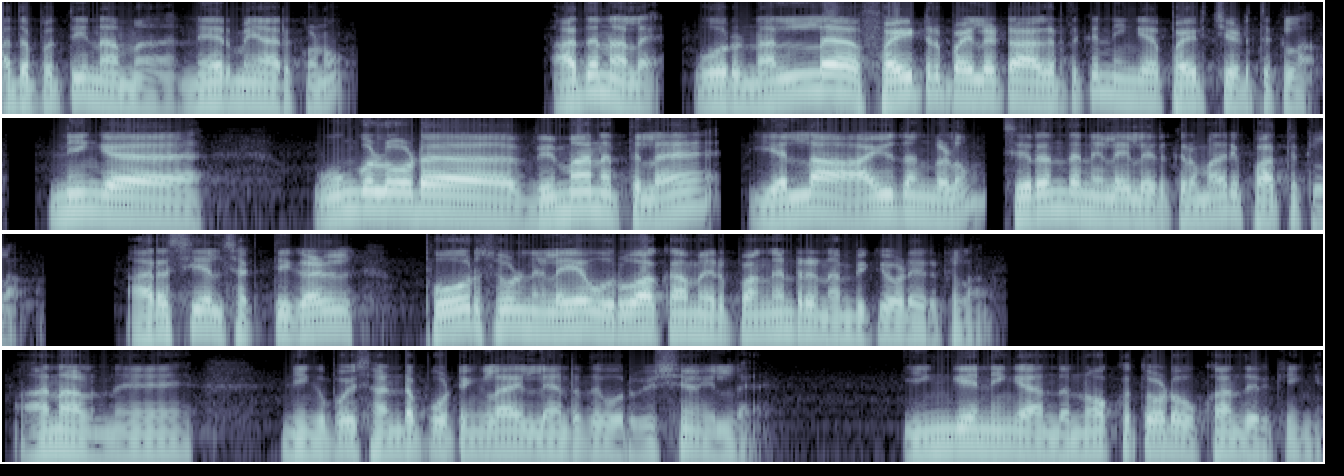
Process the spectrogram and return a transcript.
அதை பற்றி நாம் நேர்மையாக இருக்கணும். அதனால் ஒரு நல்ல ஃபைட்டர் பைலட் ஆகிறதுக்கு நீங்கள் பயிற்சி எடுத்துக்கலாம். நீங்கள் உங்களோட விமானத்தில் எல்லா ஆயுதங்களும் சிறந்த நிலையில் இருக்கிற மாதிரி பார்த்துக்கலாம். அரசியல் சக்திகள் போர் சூழ்நிலையை உருவாக்காமல் இருப்பாங்கன்ற நம்பிக்கையோடு இருக்கலாம். ஆனாலுமே நீங்கள் போய் சண்டை போட்டிங்களா இல்லைன்றது ஒரு விஷயம் இல்லை. இங்கே நீங்கள் அந்த நோக்கத்தோடு உட்காந்துருக்கீங்க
